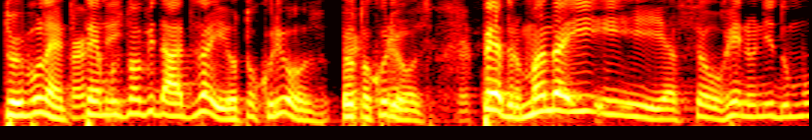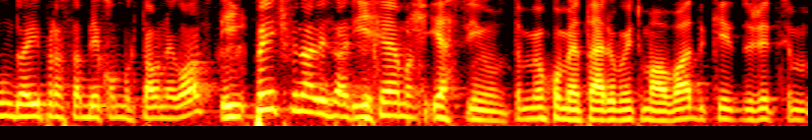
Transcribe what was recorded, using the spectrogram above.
Turbulento. Perfeito. Temos novidades aí, eu tô curioso. Eu tô Perfeito, curioso. perfeito. Pedro, manda aí e, o seu Reino Unido mundo aí pra saber como que tá o negócio. E- pra gente finalizar esse E, esquema. e assim, também um comentário muito malvado, que do jeito que você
